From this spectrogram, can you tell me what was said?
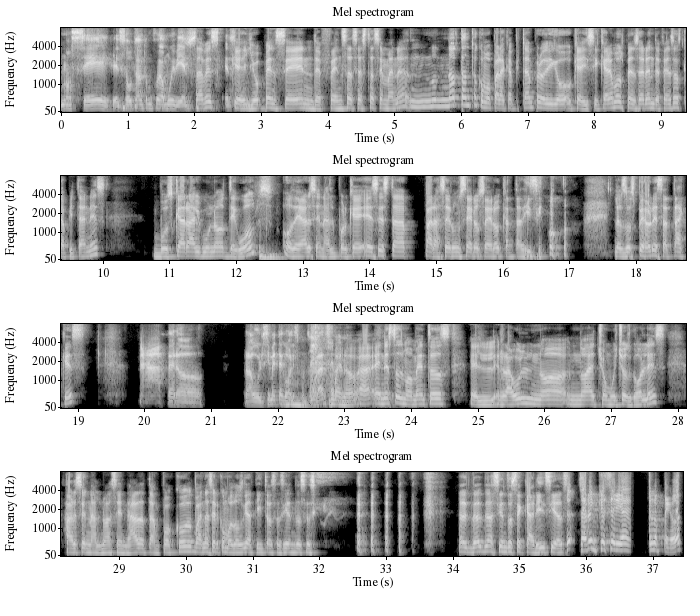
no sé, el Southampton juega muy bien. Sabes que yo pensé en defensas esta semana, no, tanto como para capitán, pero digo, ok, si queremos pensar en defensas capitanes, buscar alguno de Wolves o de Arsenal, porque ese está para hacer un 0-0 cantadísimo. Los dos peores ataques. Nah, pero Raúl sí mete goles contra el Arsenal. Bueno, ah, en estos momentos el Raúl no, no ha hecho muchos goles. Arsenal no hace nada tampoco. Van a ser como dos gatitos haciéndose así. haciéndose caricias. ¿Saben qué sería lo peor?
